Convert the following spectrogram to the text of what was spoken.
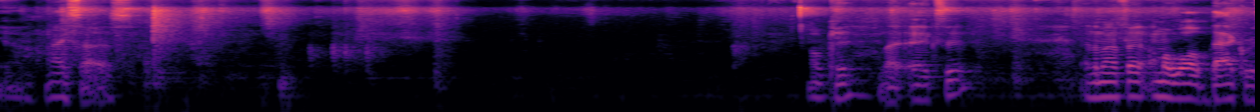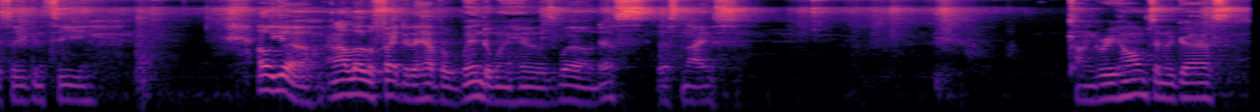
Yeah, nice size. Okay, let exit. As a matter of fact, I'm gonna walk backwards so you can see. Oh yeah, and I love the fact that they have a window in here as well. That's that's nice. Congaree Home Center, guys.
